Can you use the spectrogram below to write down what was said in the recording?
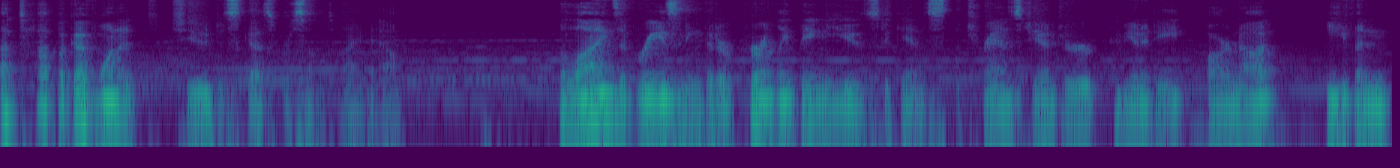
a topic I've wanted to discuss for some time now. The lines of reasoning that are currently being used against the transgender community are not even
